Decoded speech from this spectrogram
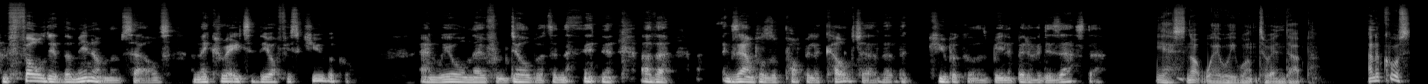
and folded them in on themselves and they created the office cubicle. And we all know from Dilbert and other examples of popular culture that the cubicle has been a bit of a disaster. Yes, not where we want to end up. And of course,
